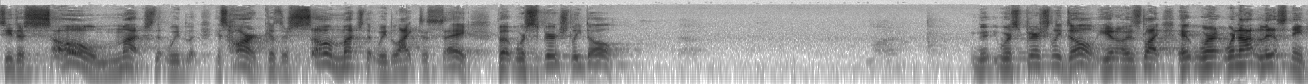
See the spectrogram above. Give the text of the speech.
See, there's so much that we'd, it's hard because there's so much that we'd like to say, but we're spiritually dull. We're spiritually dull. You know, it's like it, we're, we're not listening.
